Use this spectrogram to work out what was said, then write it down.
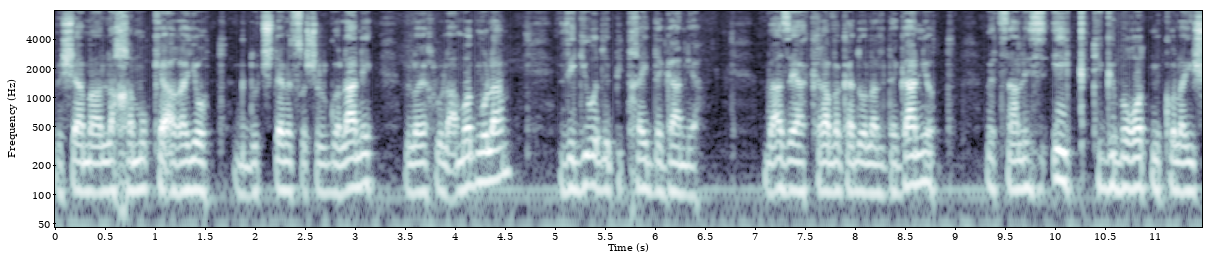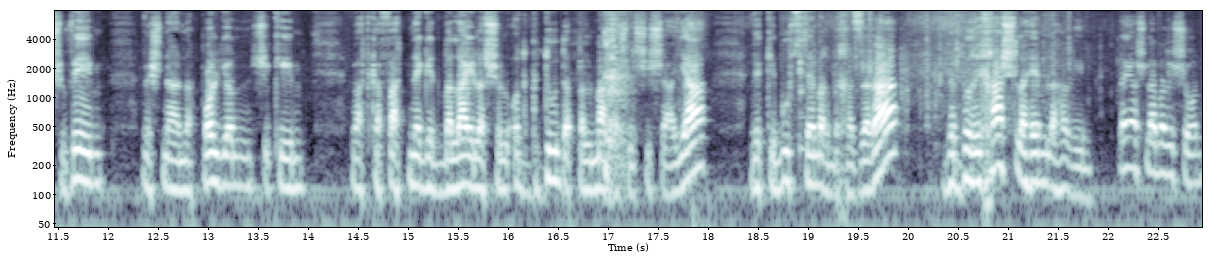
ושם לחמו כאריות, גדוד 12 של גולני, ולא יכלו לעמוד מולם, והגיעו עוד לפתחי דגניה. ואז היה הקרב הגדול על דגניות, וצה"ל הזעיק תגבורות מכל היישובים, ושני הנפוליונשיקים, והתקפת נגד בלילה של עוד גדוד הפלמ"ח של שישעיה, וכיבוש צמח בחזרה, ובריחה שלהם להרים. זה היה השלב הראשון.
